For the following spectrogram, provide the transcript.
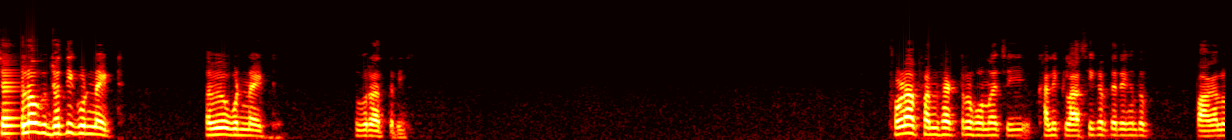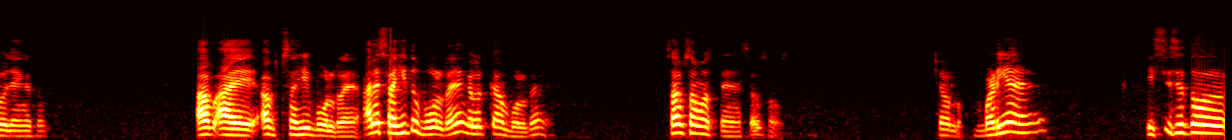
चलो, ज्योति गुड नाइट तभी गुड नाइट शुभ थोड़ा फन फैक्टर होना चाहिए। खाली क्लास ही करते रहेंगे तो पागल हो जाएँगे सब। अब आए, अब सही बोल रहे हैं। अरे सही तो बोल रहे हैं, गलत काम बोल रहे हैं। सब समझते हैं, सब समझते हैं। चलो, बढ़िया है। इसी से तो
